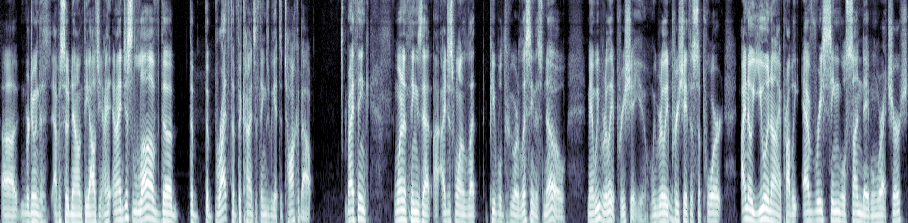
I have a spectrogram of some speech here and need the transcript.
uh, we're doing this episode now on theology, and I, and I just love the the the breadth of the kinds of things we get to talk about. But I think one of the things that I just want to let people who are listening to this know, man, we really appreciate you. We really Mhm. appreciate the support. I know you and I probably every single Sunday when we're at church,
